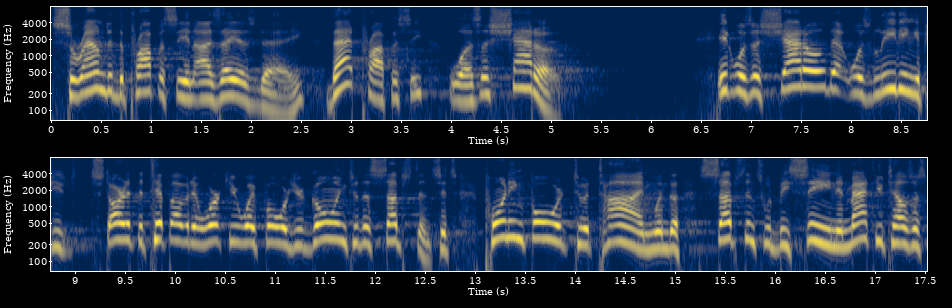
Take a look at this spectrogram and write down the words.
surrounded the prophecy in Isaiah's day, that prophecy was a shadow. It was a shadow that was leading, if you start at the tip of it and work your way forward, you're going to the substance. It's pointing forward to a time when the substance would be seen. And Matthew tells us,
